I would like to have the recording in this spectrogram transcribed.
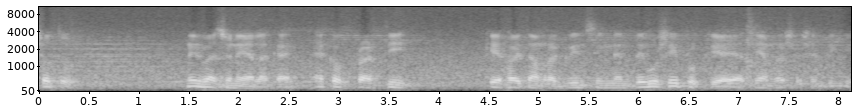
শত নির্বাচনী এলাকায় একক প্রার্থীকে হয়তো আমরা গ্রিন সিগন্যাল দেবো সেই প্রক্রিয়ায় আছি আমরা শেষের দিকে।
